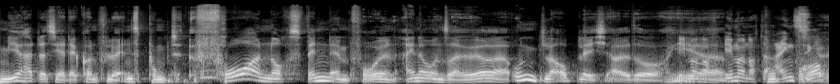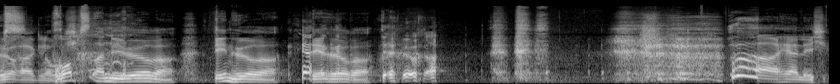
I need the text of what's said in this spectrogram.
Mir hat das ja der Konfluenzpunkt vor noch Sven empfohlen, einer unserer Hörer. Unglaublich, also. Immer, noch, immer noch der einzige Props, Hörer, glaube ich. Props an die Hörer. Den Hörer. Der Hörer. der Hörer. ah, herrlich.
